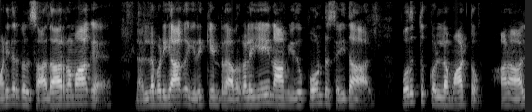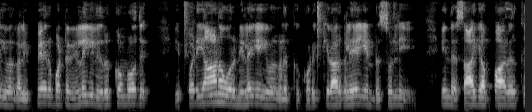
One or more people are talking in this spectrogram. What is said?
மனிதர்கள் சாதாரணமாக நல்லபடியாக இருக்கின்ற அவர்களையே நாம் இது போன்று செய்தால் பொறுத்து கொள்ள மாட்டோம். ஆனால் இவர்கள் இப்பேற்பட்ட நிலையில் இருக்கும்போது இப்படியான ஒரு நிலையை இவர்களுக்கு கொடுக்கிறார்களே என்று சொல்லி இந்த சாயப்பாவிற்கு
